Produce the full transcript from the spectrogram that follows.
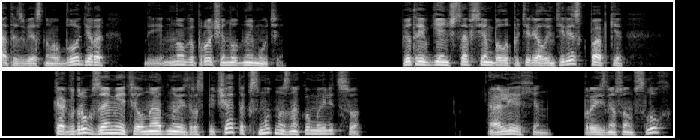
от известного блогера и много прочей нудной мути. Петр Евгеньевич совсем было потерял интерес к папке, как вдруг заметил на одной из распечаток смутно знакомое лицо. «Олехин», — произнес он вслух,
